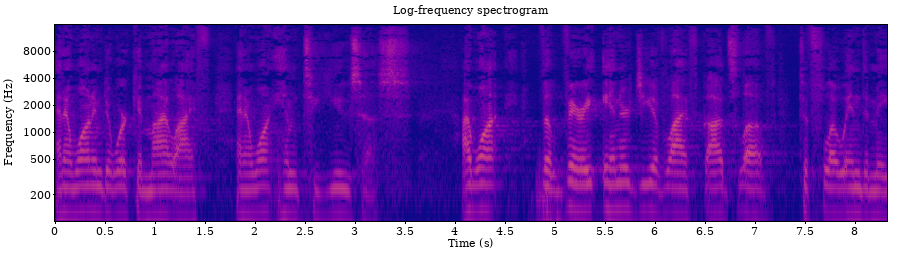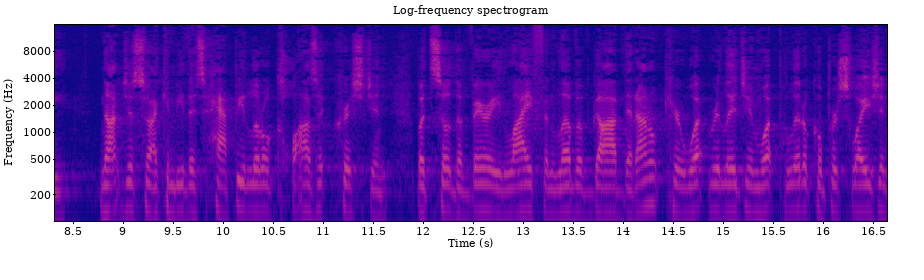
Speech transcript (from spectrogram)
and I want Him to work in my life, and I want Him to use us. I want the very energy of life, God's love, to flow into me not just so I can be this happy little closet Christian, but so the very life and love of God that I don't care what religion, what political persuasion,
